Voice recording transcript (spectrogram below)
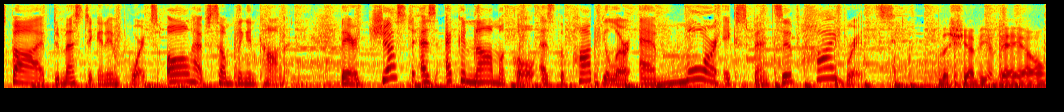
five domestic and imports all have something in common. They are just as economical as the popular and more expensive hybrids. The Chevy Aveo,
